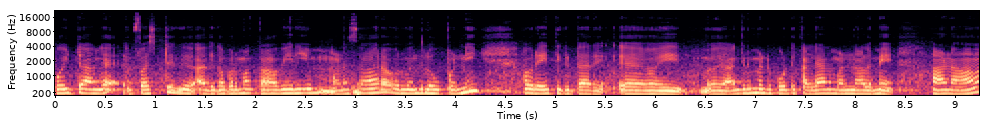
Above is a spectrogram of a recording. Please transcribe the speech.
போயிட்டாங்க. ஃபஸ்ட்டு அதுக்கப்புறமா காவேரியும் மனசார அவர் வந்து லவ் பண்ணி அவர் ஏற்றுக்கிட்டார் அக்ரிமெண்ட் போட்டு கல்யாணம் பண்ணாலுமே. ஆனால்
